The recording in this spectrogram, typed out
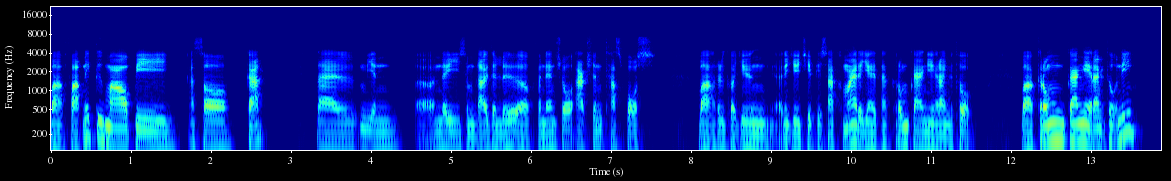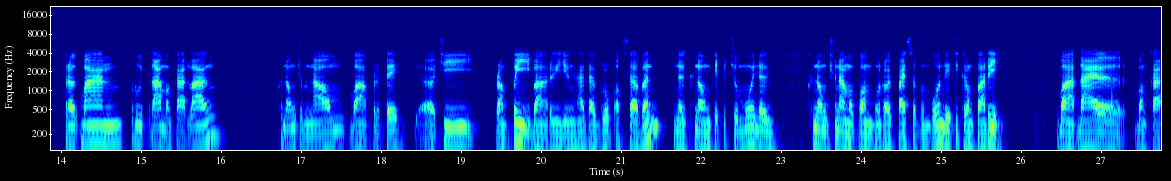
បាទ FAT នេះគឺមកពីអក្សរកាត់ដែលមានន័យសំដៅទៅលើ Financial Action Task Force បាទឬក៏យើងនិយាយជាភាសាខ្មែរដែលយើងហៅថាក្រមការងារហិរញ្ញវត្ថុបាទក្រមការងារហិរញ្ញវត្ថុនេះត្រូវបានព្រួយផ្ដើមបង្កើតឡើង ក្នុងចំណោមបាទប្រទេស G7 បាទឬយើងហៅថា Group of 7នៅក្នុងកិច្ចប្រជុំមួយនៅក្នុងឆ្នាំ1989នៃទីក្រុងប៉ារីស បាទដែលបង្កើត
